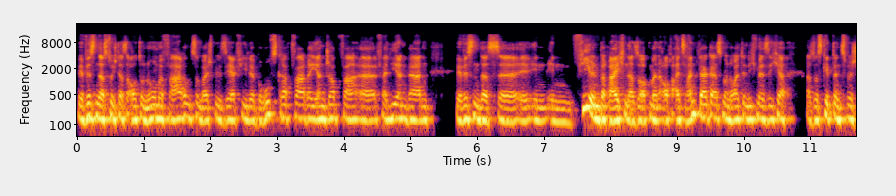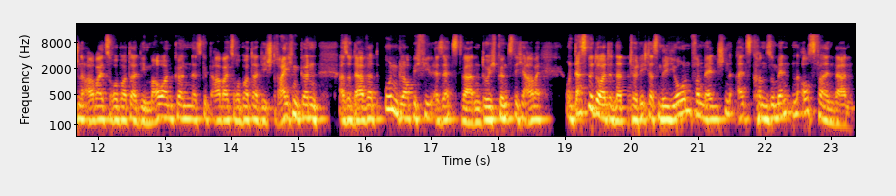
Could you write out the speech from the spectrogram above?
Wir wissen, dass durch das autonome Fahren zum Beispiel sehr viele Berufskraftfahrer ihren Job äh, verlieren werden. Wir wissen, dass äh, in, in vielen Bereichen, also ob man auch als Handwerker ist man heute nicht mehr sicher. Also es gibt inzwischen Arbeitsroboter, die mauern können. Es gibt Arbeitsroboter, die streichen können. Also da wird unglaublich viel ersetzt werden durch künstliche Arbeit. Und das bedeutet natürlich, dass Millionen von Menschen als Konsumenten ausfallen werden.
